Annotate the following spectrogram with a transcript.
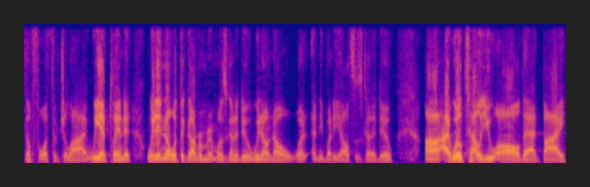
the 4th of July. We had planned it. We didn't know what the government was going to do. We don't know what anybody else is going to do. Uh, I will tell you all that by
